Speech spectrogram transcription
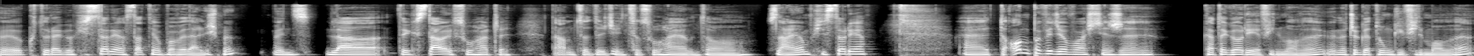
y, którego historię ostatnio opowiadaliśmy, więc dla tych stałych słuchaczy, tam co tydzień co słuchają, to znają historię, e, to on powiedział właśnie, że kategorie filmowe, znaczy gatunki filmowe,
